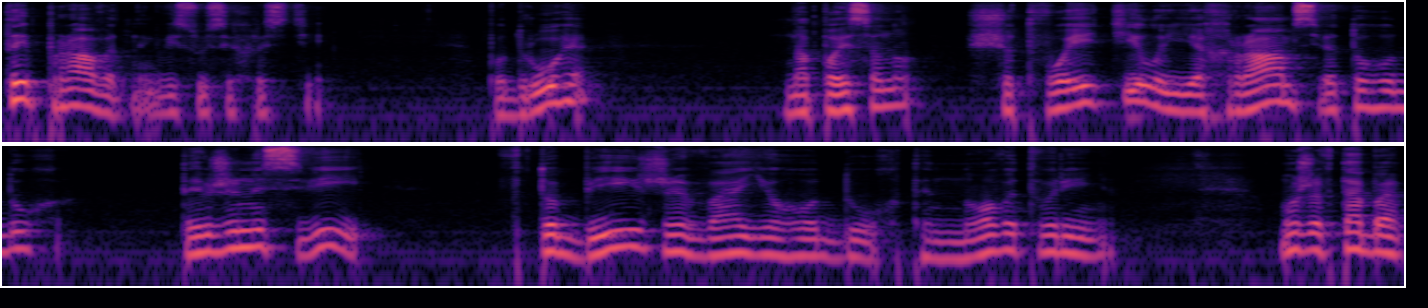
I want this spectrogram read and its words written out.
Ти праведник в Ісусі Христі. По-друге, написано, що Твоє тіло є храм Святого Духа. Ти вже не свій. В тобі живе Його Дух, ти нове творіння. Може, в тебе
